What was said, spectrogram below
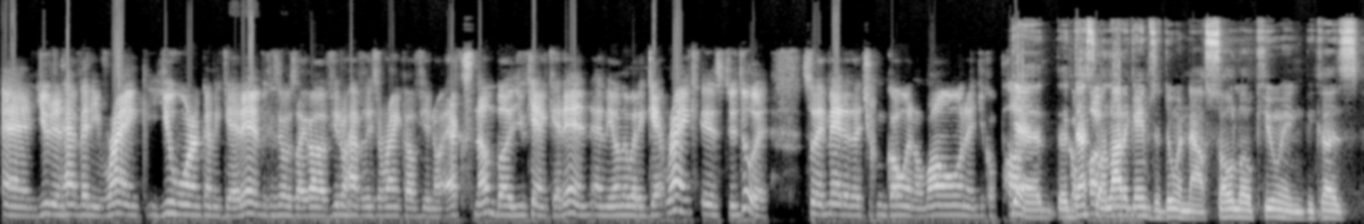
and you didn't have any rank, you weren't going to get in because it was like, oh, if you don't have at least a rank of you know X number, you can't get in, and the only way to get rank is to do it. So they made it that you can go in alone and you can pub. Yeah, that's what a lot of games are doing now, solo queuing because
